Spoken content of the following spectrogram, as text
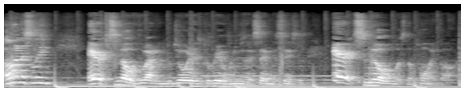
honestly, Eric Snow throughout the majority of his career when he was at 76ers, Eric Snow was the point guard.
